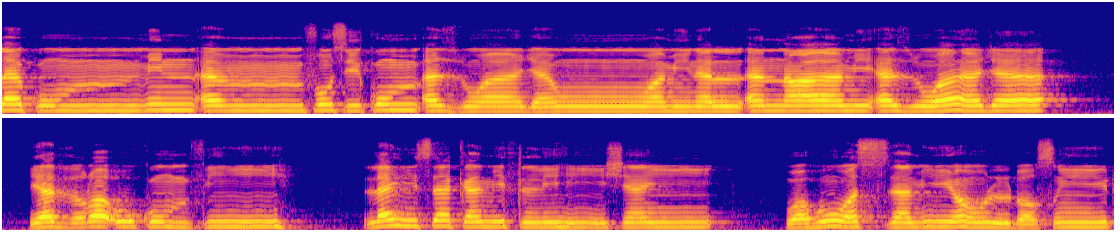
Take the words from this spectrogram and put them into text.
لكم من أنفسكم أزواجا ومن الأنعام أزواجا يذرأكم فيه ليس كمثله شيء وهو السميع البصير.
